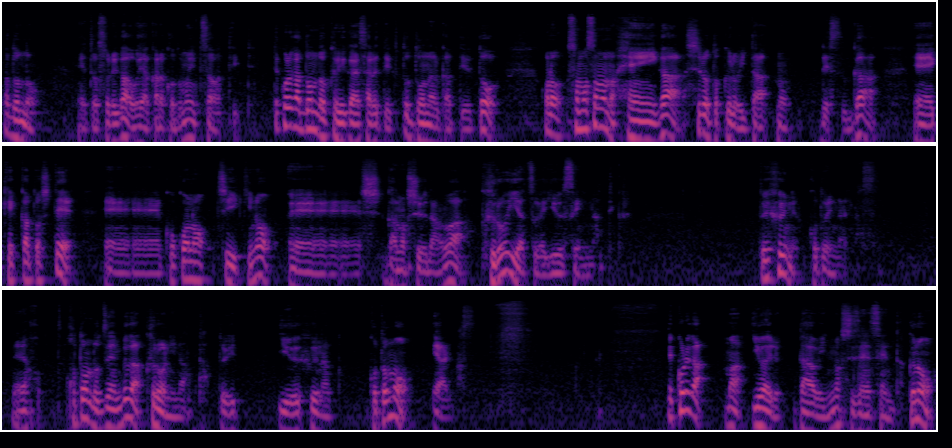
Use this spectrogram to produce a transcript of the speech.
まあ、どんどん、えっとそれが親から子供に伝わっていって。でこれがどんどん繰り返されていくとどうなるかっていうとこのそもそもの変異が白と黒いたのですが、えー結果として、えーここの地域の、えーし蛾の集団は黒いやつが優勢になってくる。というふうなことになります。ほとんど全部が黒になったといういうふうなこともあります。でこれが、まあ、いわゆるダーウィンの自然選択の、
